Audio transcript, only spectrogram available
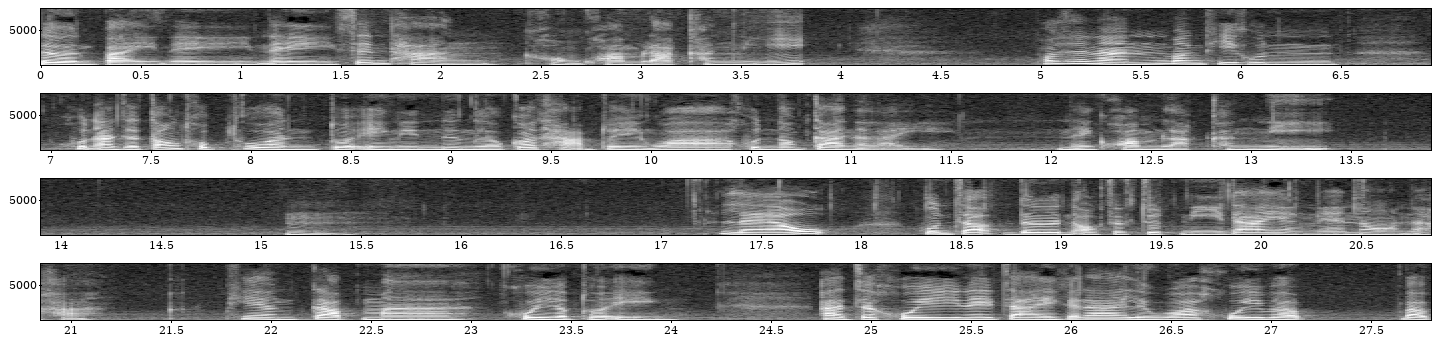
เดินไปในในเส้นทางของความรักครั้งนี้ เพราะฉะนั้นบางทีคุณคุณอาจจะต้องทบทวนตัวเองนิดนึง แล้วก็ถามตัวเองว่าคุณต้องการอะไร ในความรักครั้งนี้ แล้วคุณจะเดินออกจากจุดนี้ได้อย่างแน่นอนนะคะ เพียงกลับมาคุยกับตัวเอง อาจจะคุยในใจก็ได้หรือว่าคุยแบบแบบ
